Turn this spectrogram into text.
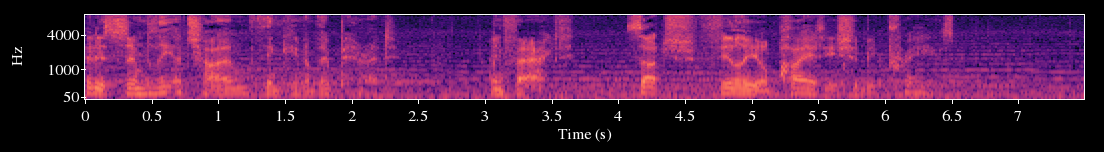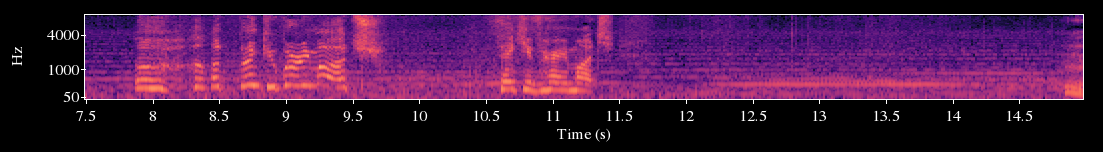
It is simply a child thinking of their parent. In fact, such filial piety should be praised. Uh, thank you very much. Thank you very much. Hmm.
